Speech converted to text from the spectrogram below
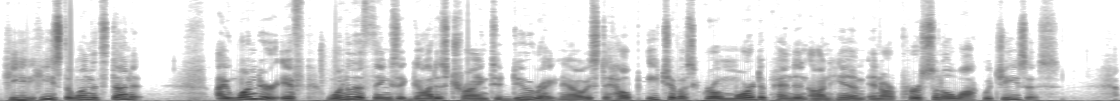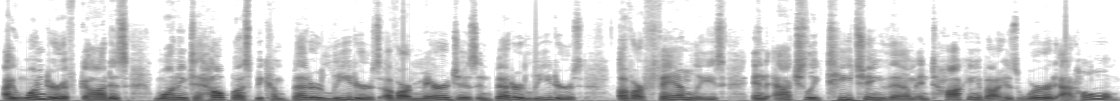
He, he's the one that's done it. I wonder if one of the things that God is trying to do right now is to help each of us grow more dependent on Him in our personal walk with Jesus. I wonder if God is wanting to help us become better leaders of our marriages and better leaders of our families and actually teaching them and talking about His Word at home.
